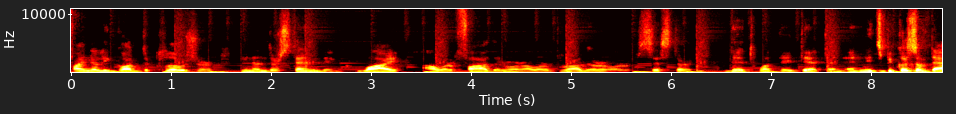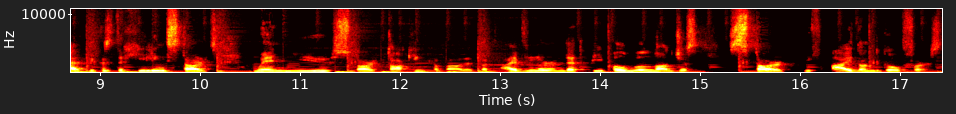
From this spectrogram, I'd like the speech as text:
finally got the closure in understanding why our father or our brother or sister did what they did. And, and it's because of that, because the healing starts when you start talking about it. But I've learned that people will not just start if I don't go first.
